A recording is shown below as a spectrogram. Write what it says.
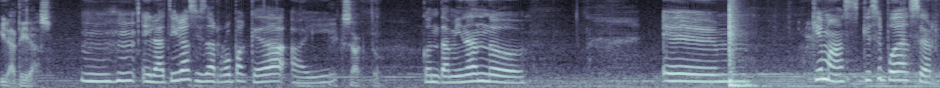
y la tiras. Y la tiras y esa ropa queda ahí Exacto. contaminando. Em, ¿Qué más? ¿Qué se puede hacer?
